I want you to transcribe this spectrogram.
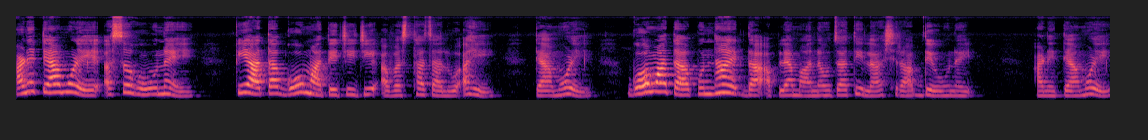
आणि त्यामुळे असं होऊ नये की आता गोमातेची जी अवस्था चालू आहे त्यामुळे गोमाता पुन्हा एकदा आपल्या मानवजातीला श्राप देऊ नये आणि त्यामुळे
